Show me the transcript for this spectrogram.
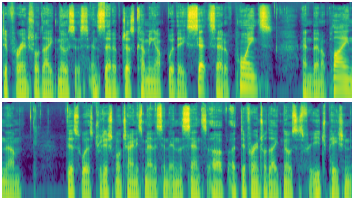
differential diagnosis instead of just coming up with a set set of points and then applying them. This was traditional Chinese medicine in the sense of a differential diagnosis for each patient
